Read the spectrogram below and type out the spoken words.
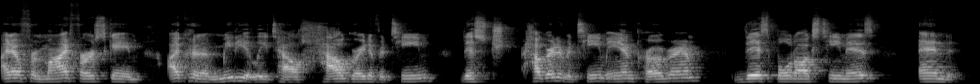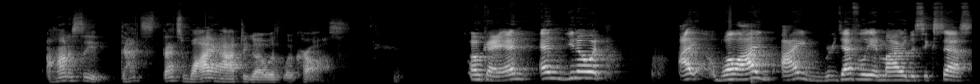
I know for my first game, I could immediately tell how great of a team this how great of a team and program this Bulldogs team is and honestly, that's that's why I have to go with lacrosse. Okay, and and you know what? I well, I I definitely admire the success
